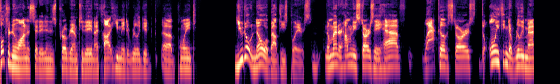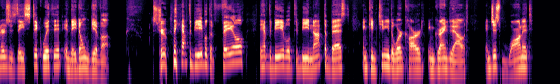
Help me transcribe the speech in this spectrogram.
Colter Nuanez said it in his program today, and I thought he made a really good uh, point. You don't know about these players. No matter how many stars they have, lack of stars, the only thing that really matters is they stick with it and they don't give up. It's true. they have to be able to fail. They have to be able to be not the best and continue to work hard and grind it out and just want it.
